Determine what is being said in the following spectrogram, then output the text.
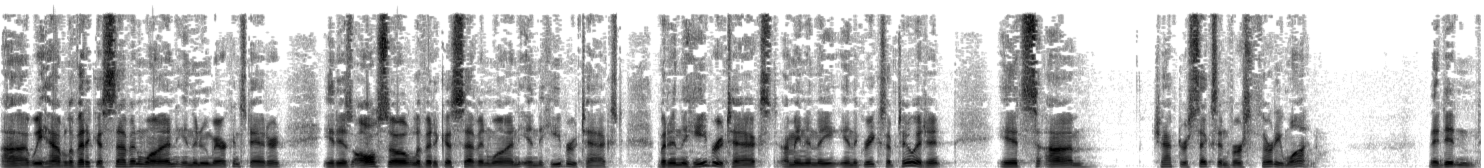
Uh, we have Leviticus 7.1 in the New American Standard. It is also Leviticus 7.1 in the Hebrew text. But in the Hebrew text, I mean in the, in the Greek Septuagint, it's um, chapter 6 and verse 31. They didn't,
